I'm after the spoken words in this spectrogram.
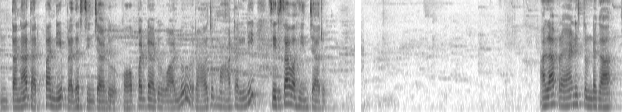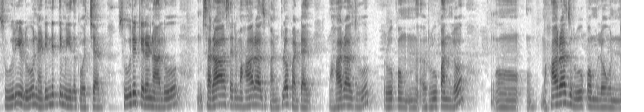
తన దర్పాన్ని ప్రదర్శించాడు. కోపడ్డాడు వాళ్ళు రాజు మాటల్ని శిరసావహించారు. అలా ప్రయాణిస్తుండగా సూర్యుడు నడినెత్తి మీదకు వచ్చాడు. సూర్యకిరణాలు సరాసరి మహారాజు కంట్లో పడ్డాయి. మహారాజు రూపం రూపంలో మహారాజు రూపంలో ఉన్న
